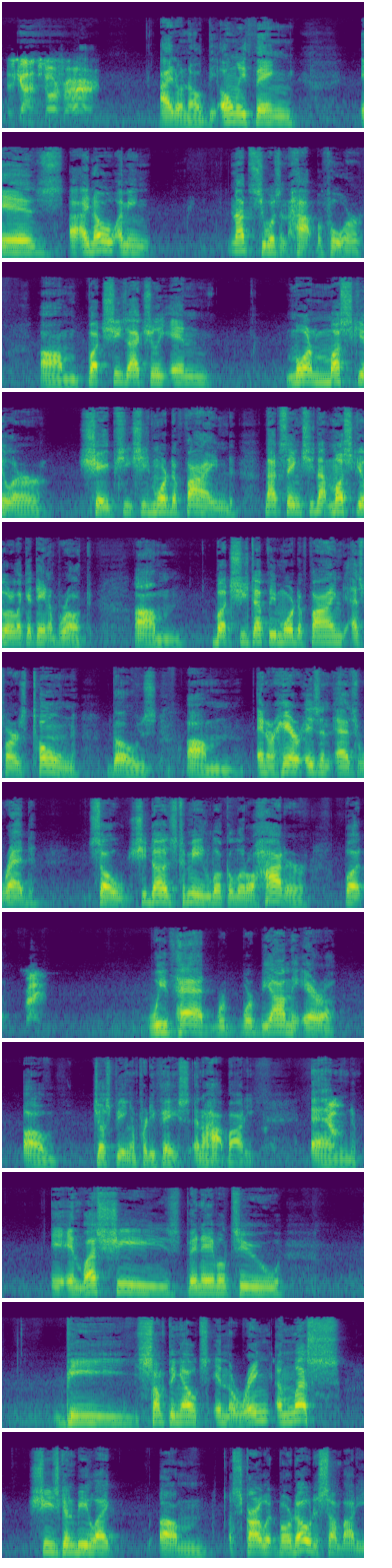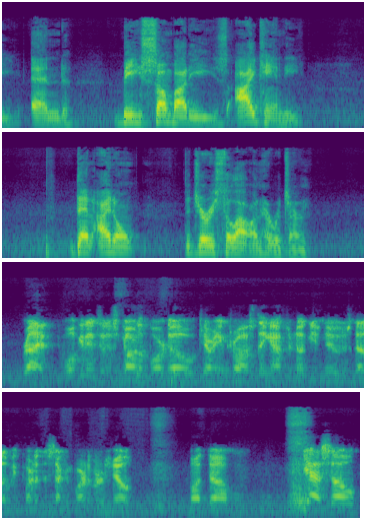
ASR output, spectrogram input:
has got in store for her. I don't know. The only thing is, I I know. I mean, not that she wasn't hot before, um, but she's actually in more muscular shape. She she's more defined. Not saying she's not muscular like a Dana Brooke, um, but she's definitely more defined as far as tone goes. Um, and her hair isn't as red so she does, to me, look a little hotter, but Right. we've had, we're, we're beyond the era of just being a pretty face and a hot body. And i unless she's been able to be something else in the ring, unless she's going to be like um, a Scarlett Bordeaux to somebody and be somebody's eye candy, then I don't. The jury's still out on her return. Right. We'll get into the Scarlett Bordeaux Karrion Kross thing after Nuggies News. That'll be part of the second part of our show. But um, yeah, so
